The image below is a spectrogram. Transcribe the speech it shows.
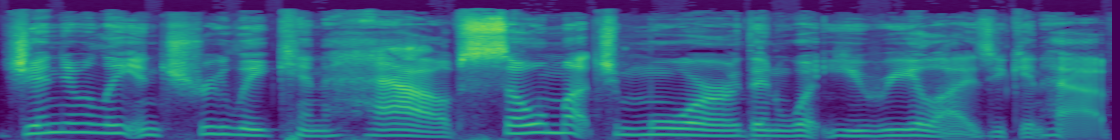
genuinely and truly can have so much more than what you realize you can have.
